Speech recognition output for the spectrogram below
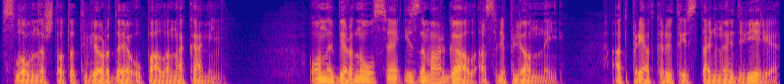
словно что-то твердое упало на камень. Он обернулся и заморгал, ослепленный. От приоткрытой стальной двери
